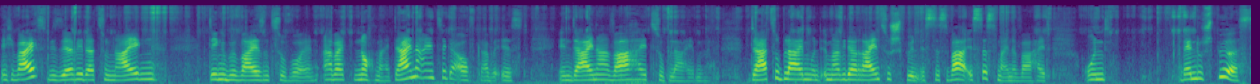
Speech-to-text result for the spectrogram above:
Ich weiß, wie sehr wir dazu neigen, Dinge beweisen zu wollen. Aber nochmal, deine einzige Aufgabe ist, in deiner Wahrheit zu bleiben. Da zu bleiben und immer wieder reinzuspüren, ist es wahr, ist das meine Wahrheit? Und wenn du spürst,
